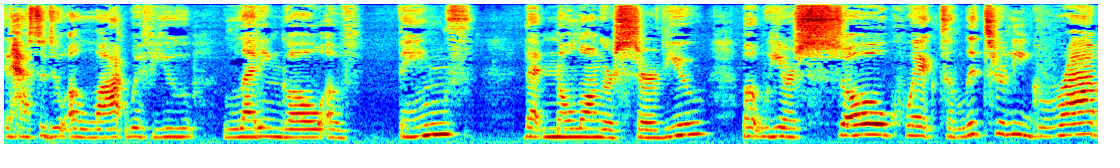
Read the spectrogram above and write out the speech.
It has to do a lot with you letting go of things that no longer serve you. But we are so quick to literally grab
